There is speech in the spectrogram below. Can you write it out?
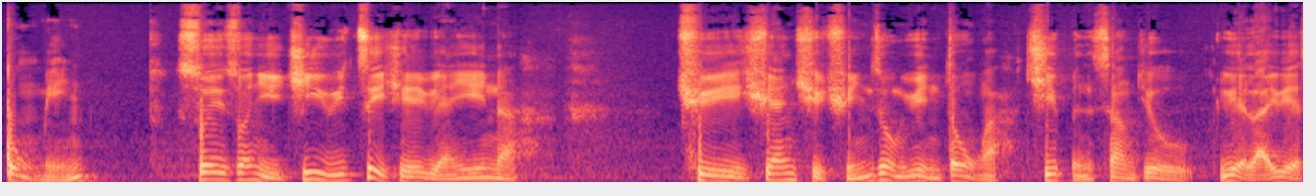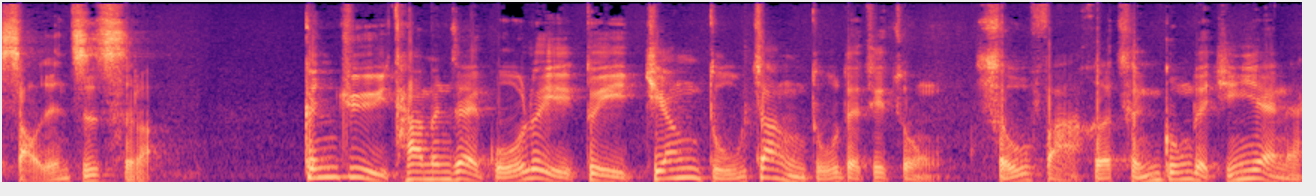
共鸣。所以说，你基于这些原因呢，去掀起群众运动啊，基本上就越来越少人支持了。根据他们在国内对疆独、藏独的这种手法和成功的经验呢，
